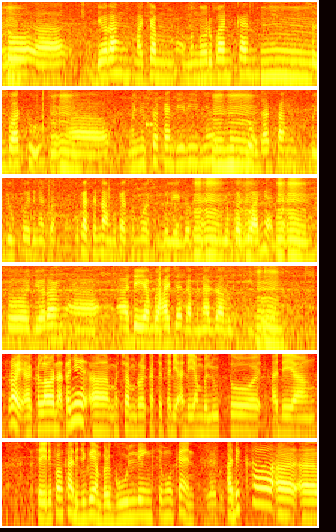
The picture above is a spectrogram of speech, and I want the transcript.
so uh, dia orang macam mengorbankan Hmm. sesuatu Mhm. uh, menyusahkan dirinya Mhm. untuk datang berjumpa dengan Tuhan. Bukan senang, bukan semua boleh jumpa, Mhm. jumpa Tuhan kan. Hmm. So dia orang uh, ada yang berhajat dan bernazar begitu. Hmm. Roy, uh, kalau nak tanya uh, macam Roy kata tadi ada yang berlutut, ada yang saya difahamkan ada juga yang berguling semua kan. Ya, betul. Adakah uh, uh,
